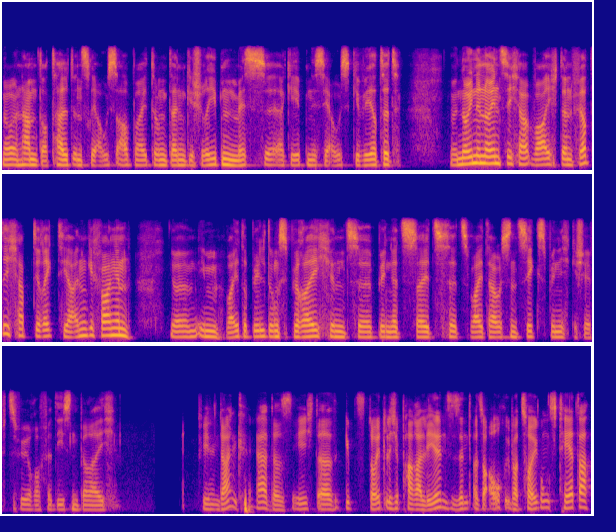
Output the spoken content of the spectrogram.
ja, und haben dort halt unsere Ausarbeitung dann geschrieben, Messergebnisse ausgewertet. 99 war ich dann fertig, habe direkt hier angefangen im Weiterbildungsbereich und äh, bin jetzt seit 2006 bin ich Geschäftsführer für diesen Bereich. Vielen Dank. Ja, da sehe ich, da gibt es deutliche Parallelen. Sie sind also auch Überzeugungstäter.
